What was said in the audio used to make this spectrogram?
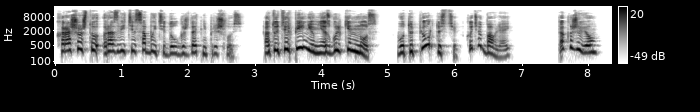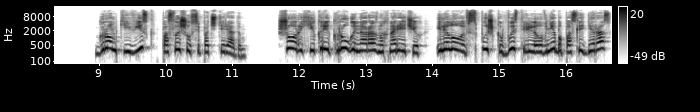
Хорошо, что развитие событий долго ждать не пришлось. А то терпение у меня с гулькин нос. Вот упертости хоть отбавляй. Так и живем. Громкий визг послышался почти рядом. Шорохи, крик, ругань на разных наречиях и лиловая вспышка выстрелила в небо последний раз,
